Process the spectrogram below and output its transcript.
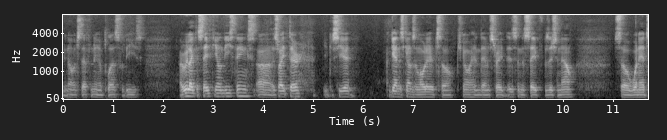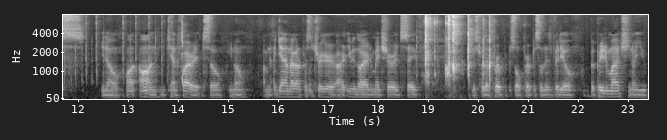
you know, it's definitely a plus for these. I really like the safety on these things. Uh, it's right there. You can see it. Again, this gun's unloaded, so just go ahead and demonstrate. This in the safe position now. So when it's, you know, on, on you can't fire it. So, you know, I'm, again, I'm not going to press the trigger, even though I already made sure it's safe, just for the purpose, sole purpose of this video. But pretty much, you know, you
